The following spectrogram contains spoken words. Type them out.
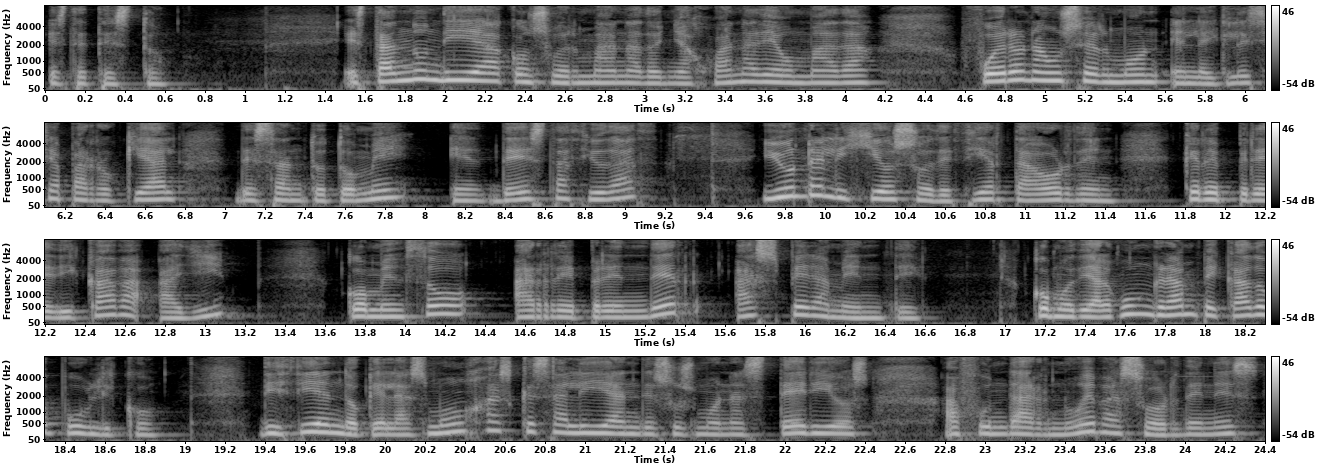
este texto. Estando un día con su hermana doña Juana de Ahumada, fueron a un sermón en la iglesia parroquial de Santo Tomé de esta ciudad y un religioso de cierta orden que predicaba allí comenzó a reprender ásperamente como de algún gran pecado público, diciendo que las monjas que salían de sus monasterios a fundar nuevas órdenes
